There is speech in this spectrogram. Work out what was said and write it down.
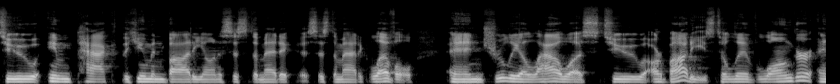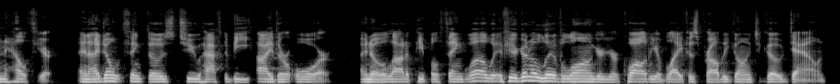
to impact the human body on a systematic a systematic level and truly allow us to our bodies to live longer and healthier. And i don't think those two have to be either or I know a lot of people think, well, if you're going to live longer, your quality of life is probably going to go down.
